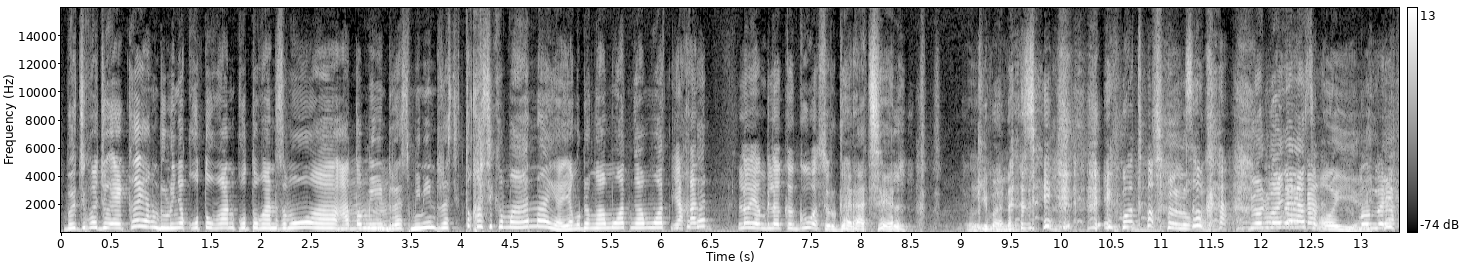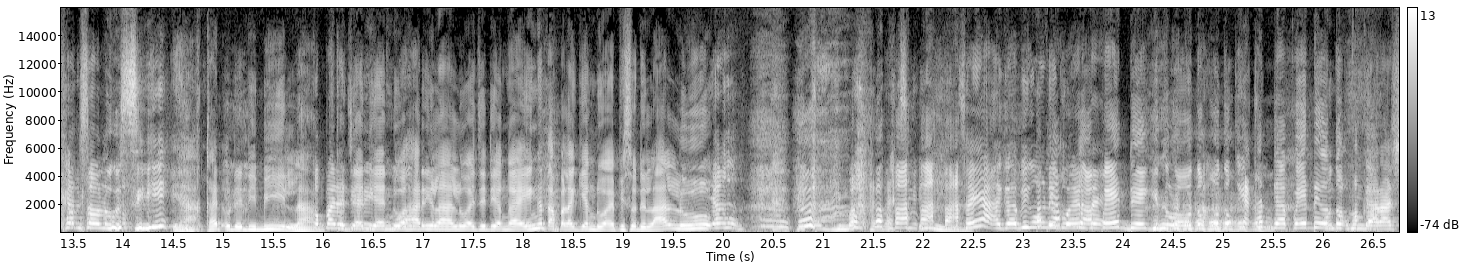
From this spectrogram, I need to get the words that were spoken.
baju-baju Eka yang dulunya kutungan-kutungan semua atau mini dress mini dress itu kasih ke mana ya? Yang udah nggak muat nggak muat Ya gitu kan, lo yang bilang ke gua surga Rachel. Gimana sih? Ibu tuh suka Dua-duanya langsung, oh iya. memberikan solusi ya kan udah dibilang Kepada kejadian diriku. dua hari lalu aja dia nggak inget apalagi yang dua episode lalu yang gimana sih? Saya agak bingung Tapi nih aku nggak pede gitu loh untuk untuk ya kan nggak pede untuk untuk menggarage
